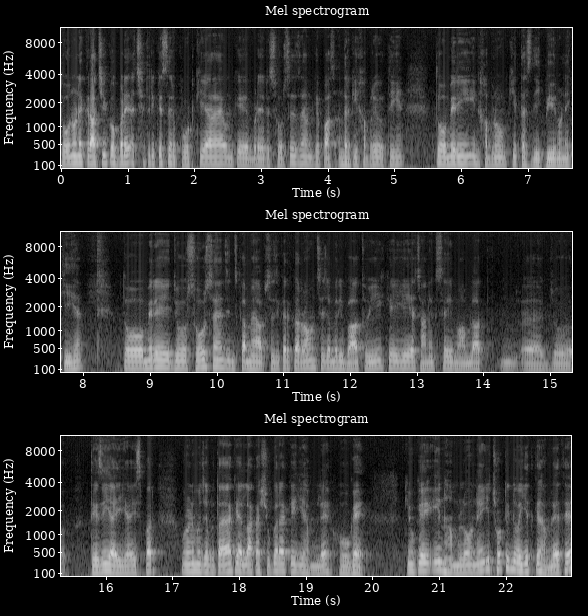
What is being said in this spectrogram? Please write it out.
तो उन्होंने कराची को बड़े अच्छे तरीके से रिपोर्ट किया है। उनके बड़े रिसोर्स हैं, उनके पास अंदर की ख़बरें होती हैं। तो मेरी इन ख़बरों की तस्दीक भी उन्होंने की है। तो मेरे जो सोर्स हैं, जिनका मैं आपसे ज़िक्र कर रहा हूँ, उनसे जब मेरी बात हुई कि ये अचानक से मामला जो तेज़ी आई है इस पर, उन्होंने मुझे बताया कि अल्लाह का शुक्र है कि ये हमले हो गए। क्योंकि इन हमलों ने ये छोटी नोयत के हमले थे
